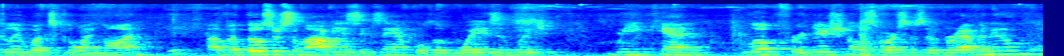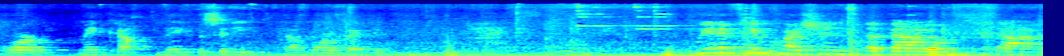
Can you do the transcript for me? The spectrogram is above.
really what's going on. Uh, but those are some obvious examples of ways in which we can look for additional sources of revenue or make, make the city more effective. We had a few questions about um,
